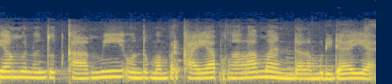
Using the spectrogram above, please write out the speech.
yang menuntut kami untuk memperkaya pengalaman dalam budidaya.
